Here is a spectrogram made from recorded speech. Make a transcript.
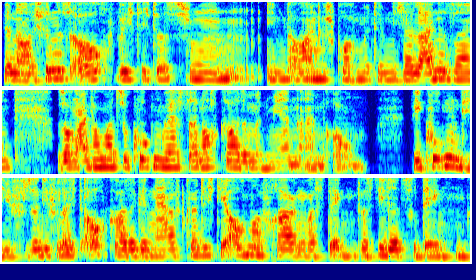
Genau, ich finde es auch wichtig, du hast schon eben auch angesprochen mit dem nicht alleine sein, also auch einfach mal zu gucken, wer ist da noch gerade mit mir in einem Raum. Wie gucken die? Sind die vielleicht auch gerade genervt? Könnte ich die auch mal fragen, was denken, was die dazu denken,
